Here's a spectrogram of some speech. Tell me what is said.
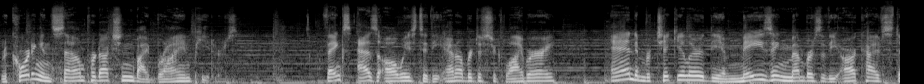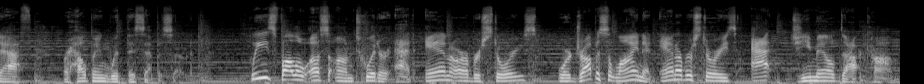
recording and sound production by Brian Peters. Thanks, as always, to the Ann Arbor District Library, and in particular, the amazing members of the archive staff for helping with this episode. Please follow us on Twitter at Ann Arbor Stories or drop us a line at annarborstories at gmail.com.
